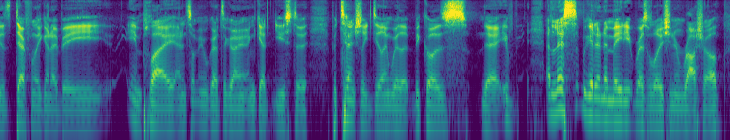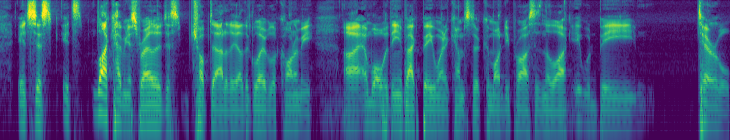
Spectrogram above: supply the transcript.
that's definitely going to be in play, and it's something we're going to have to go and get used to potentially dealing with it because yeah, if unless we get an immediate resolution in Russia, it's just it's like having Australia just chopped out of the other global economy. Uh, and what would the impact be when it comes to commodity prices and the like? It would be terrible,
